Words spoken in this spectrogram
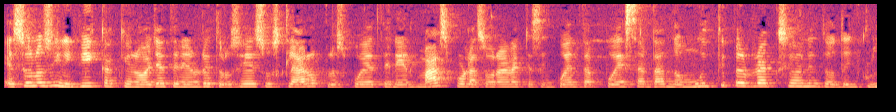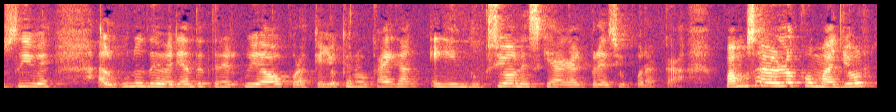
Eso no significa que no vaya a tener retrocesos, claro que los puede tener más por la zona en la que se encuentra, puede estar dando múltiples reacciones donde inclusive algunos deberían de tener cuidado por aquello que no caigan en inducciones que haga el precio por acá. Vamos a verlo con mayor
